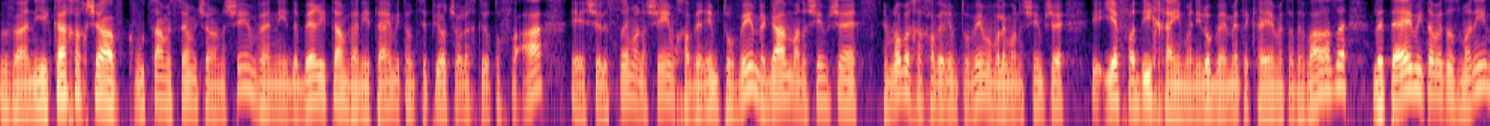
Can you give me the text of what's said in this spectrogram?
ואני אקח עכשיו קבוצה מסוימת של אנשים, ואני אדבר איתם ואני אתאם איתם ציפיות שהולכת להיות הופעה אה, של 20 אנשים, חברים טובים, וגם אנשים שהם לא בהכרח חברים טובים, אבל הם אנשים שיהיה פדיחה אם אני לא באמת אקיים את הדבר הזה, לתאם איתם את הזמנים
